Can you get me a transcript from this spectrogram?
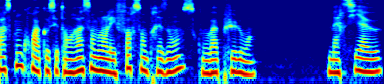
parce qu'on croit que c'est en rassemblant les forces en présence qu'on va plus loin. Merci à eux.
